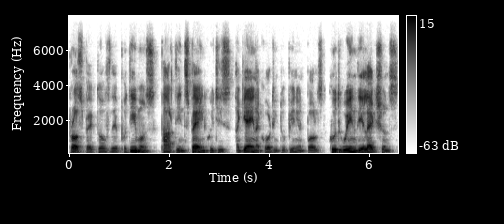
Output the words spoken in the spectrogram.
prospect of the Podemos party in Spain, which is, again, according to opinion polls, could win the elections,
